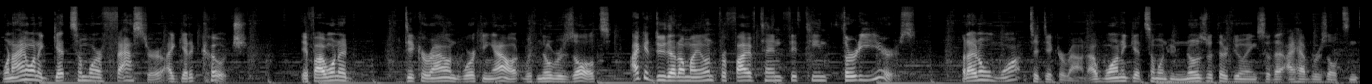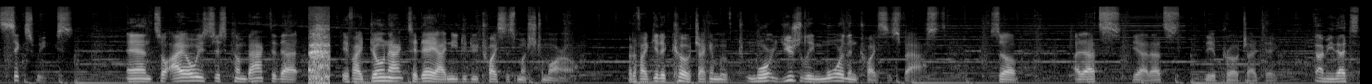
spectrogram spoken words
when I want to get somewhere faster, I get a coach. If I want to dick around working out with no results, I could do that on my own for 5, 10, 15, 30 years. But I don't want to dick around. I want to get someone who knows what they're doing so that I have results in six weeks. And so I always just come back to that. If I don't act today, I need to do twice as much tomorrow. But if I get a coach, I can move more, usually more than twice as fast. So uh, that's, yeah, that's the approach I take. I mean, that's,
